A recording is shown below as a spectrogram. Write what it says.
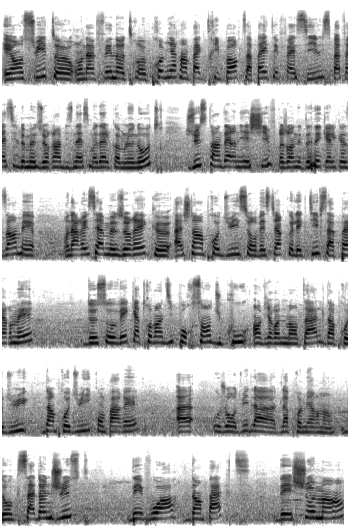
Et ensuite, euh, on a fait notre premier impact report. Ça n'a pas été facile. C'est pas facile de mesurer un business model comme le nôtre. Juste un dernier chiffre, j'en ai donné quelques-uns, mais on a réussi à mesurer que acheter un produit sur vestiaire collectif, ça permet de sauver 90% du coût environnemental d'un produit, produit comparé à aujourd'hui de de la première main. Donc ça donne juste des voies d'impact, des chemins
